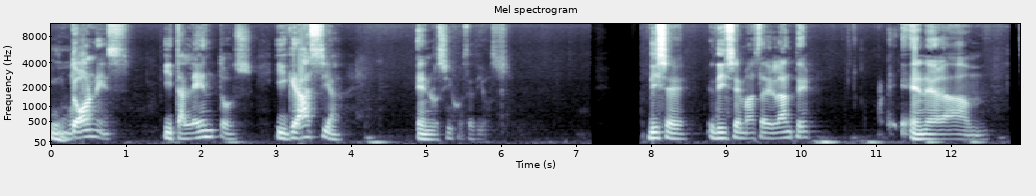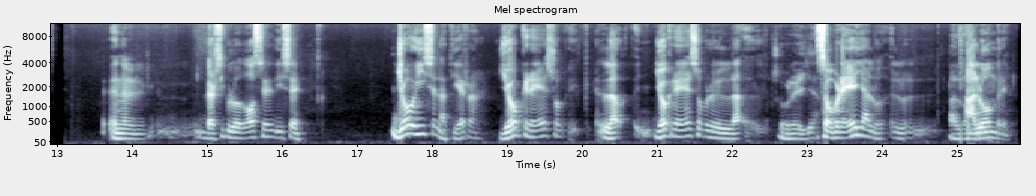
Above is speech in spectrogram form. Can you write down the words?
dones y talentos y gracia en los hijos de Dios. Dice, dice más adelante en el, um, en el versículo 12, dice, yo hice la tierra, yo creé sobre, la, yo creé sobre, la, sobre ella, sobre ella al, hombre.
